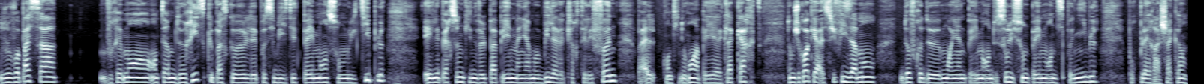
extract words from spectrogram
je ne vois pas ça vraiment en termes de risque parce que les possibilités de paiement sont multiples et les personnes qui ne veulent pas payer de manière mobile avec leur téléphone bah, elles continueront à payer avec la carte. Donc je crois qu'il y a suffisamment d'offres de moyens de paiement de solutions de paiement disponibles pour plaire à chacun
